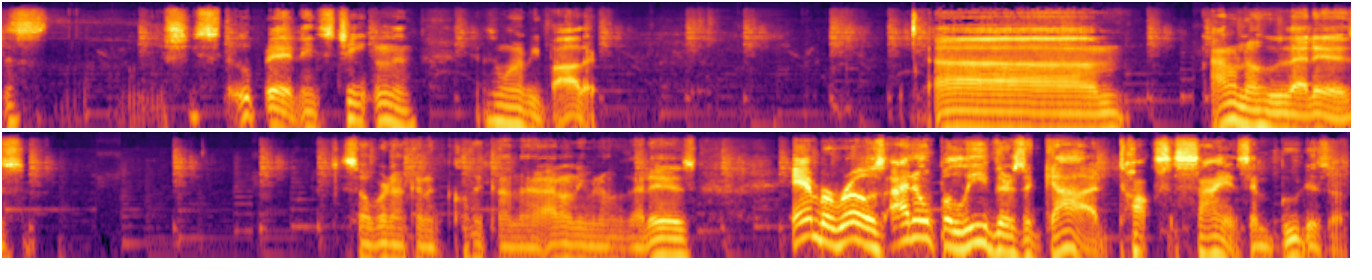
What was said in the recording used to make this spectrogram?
This, she's stupid. He's cheating and doesn't want to be bothered. Um, I don't know who that is. So we're not going to click on that. I don't even know who that is. Amber Rose, I don't believe there's a God, talks science and Buddhism.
